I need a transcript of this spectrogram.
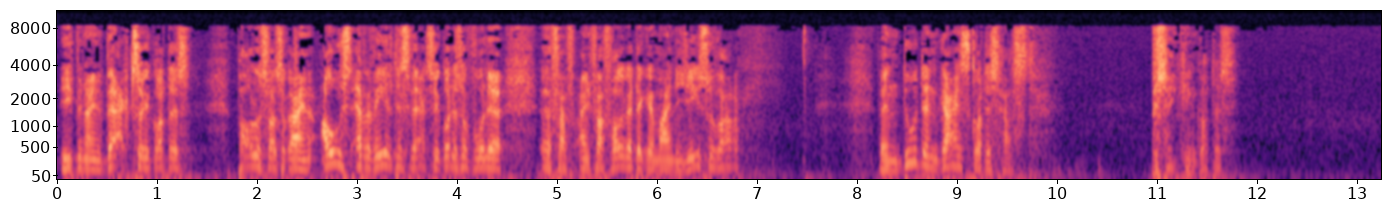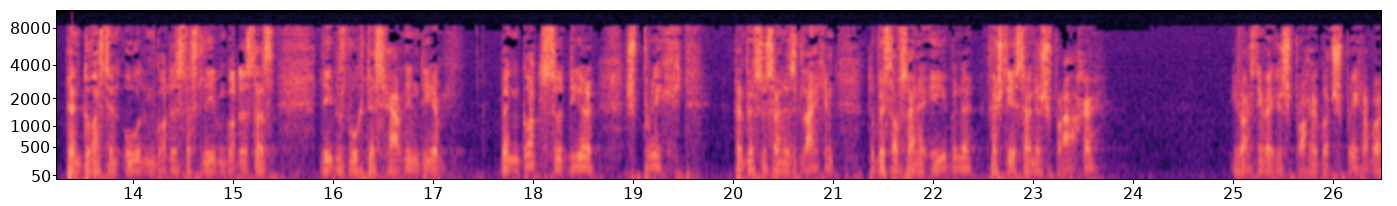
Ich bin ein Werkzeug Gottes. Paulus war sogar ein auserwähltes Werkzeug Gottes, obwohl er äh, ein Verfolger der Gemeinde Jesu war. Wenn du den Geist Gottes hast, bist du ein Kind Gottes. Denn du hast den Odem Gottes, das Leben Gottes, das Lebensbuch des Herrn in dir. Wenn Gott zu dir spricht, dann bist du seinesgleichen, du bist auf seiner Ebene, verstehst seine Sprache. Ich weiß nicht, welche Sprache Gott spricht, aber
